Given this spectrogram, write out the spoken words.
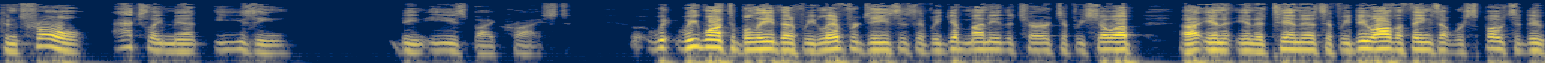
control actually meant easing, being eased by Christ. We, we want to believe that if we live for Jesus, if we give money to the church, if we show up uh, in in attendance, if we do all the things that we're supposed to do,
